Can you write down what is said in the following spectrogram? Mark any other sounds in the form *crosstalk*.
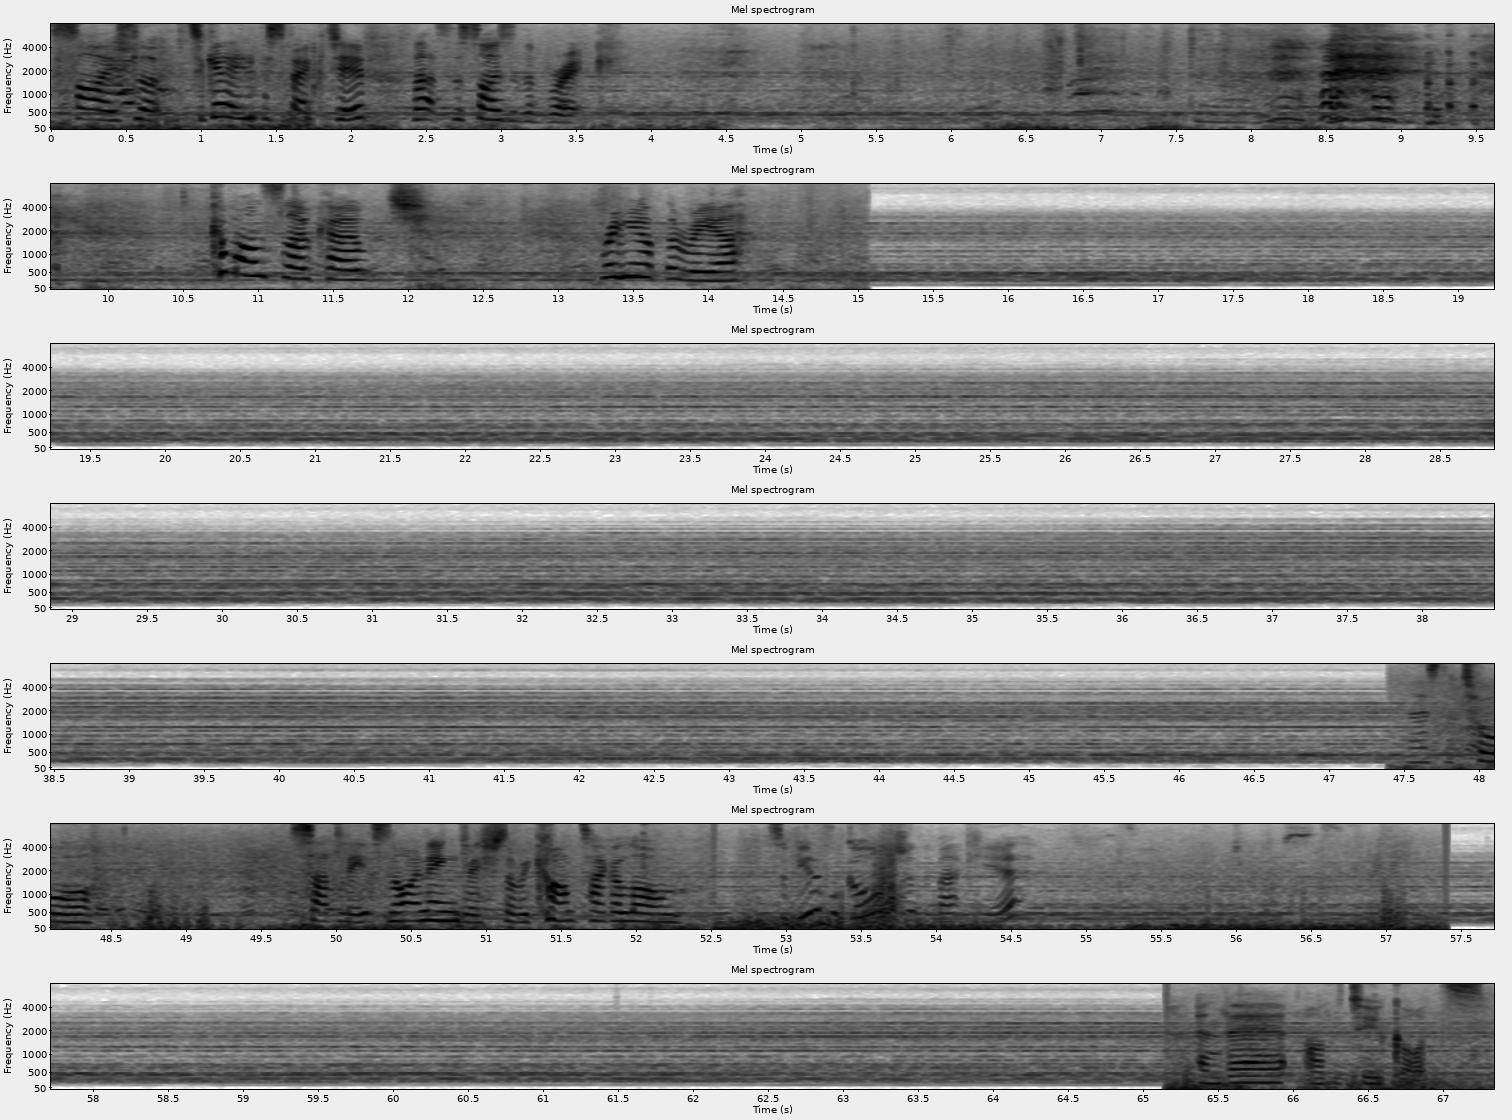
Size, look, to get it in perspective, that's the size of the brick. *laughs* Come on, slow coach. Bringing up the rear. There's the tour. Sadly, it's not in English, so we can't tag along. It's a beautiful gorge at the back here. And there are the two gods,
